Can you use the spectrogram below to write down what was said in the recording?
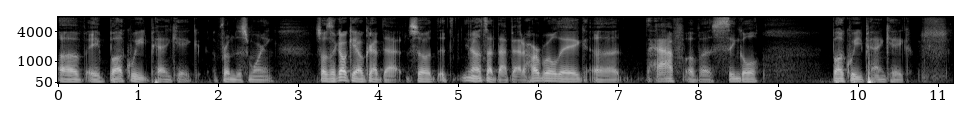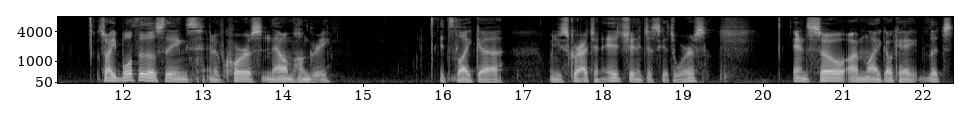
of a buckwheat pancake from this morning. So I was like, okay, I'll grab that. So it's you know it's not that bad. A hard boiled egg, uh, half of a single buckwheat pancake. So I eat both of those things, and of course now I'm hungry. It's like uh, when you scratch an itch and it just gets worse. And so I'm like, okay, let's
